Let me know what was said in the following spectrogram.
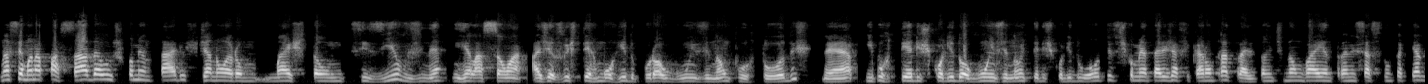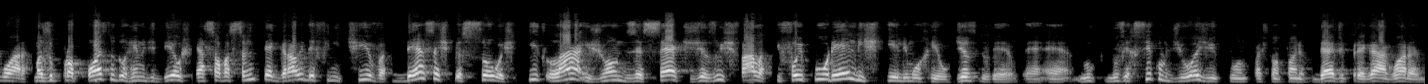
Na semana passada, os comentários já não eram mais tão incisivos, né, em relação a, a Jesus ter morrido por alguns e não por todos, né, e por ter escolhido alguns e não ter escolhido outros, esses comentários já ficaram para trás. Então a gente não vai entrar nesse assunto aqui agora. Mas o propósito do reino de Deus é a salvação integral e definitiva dessas pessoas. E lá em João 17, Jesus fala que foi por eles que ele morreu. Jesus, é, é, é, no, no, versículo de hoje, que o pastor Antônio deve pregar agora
